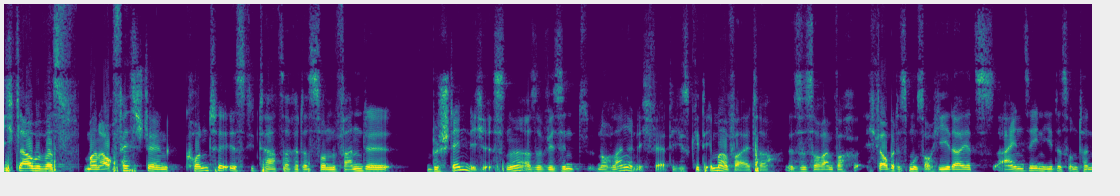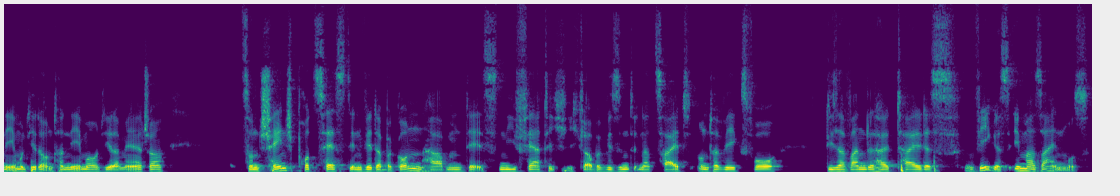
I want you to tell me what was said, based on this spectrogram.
Ich glaube, was man auch feststellen konnte, ist die Tatsache, dass so ein Wandel beständig ist. Ne? Also wir sind noch lange nicht fertig. Es geht immer weiter. Es ist auch einfach, ich glaube, das muss auch jeder jetzt einsehen, jedes Unternehmen und jeder Unternehmer und jeder Manager. So ein Change-Prozess, den wir da begonnen haben, der ist nie fertig. Ich glaube, wir sind in einer Zeit unterwegs, wo dieser Wandel halt Teil des Weges immer sein muss.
